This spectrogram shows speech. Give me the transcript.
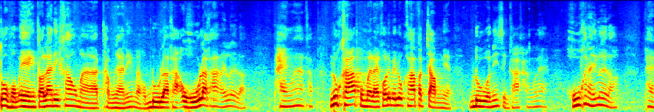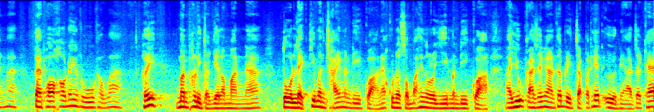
ตัวผมเองตอนแรกที่เข้ามาทำงานนี่หมายผมดูราคาโอ้โหราคาไหนเลยเหรอแพงมากครับ ลูกค้าผมหลายๆคนที่เป็นลูกค้าประจำเนี่ย ดูอันนี้สินค้าครั้งแรกหูขนาดนี้เลยเหรอแพงมาก แต่พอเขาได้รู้ครับว่า เฮ้ยมันผลิตจากเยอรมันนะ ตัวเหล็กที่มันใช้มันดีกว่านะ คุณสมบัติเทคโนโลยีมันดีกว่า อายุการใช้งานถ้าผลิตจากประเทศอื่นเนี่ยอาจจะแค่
